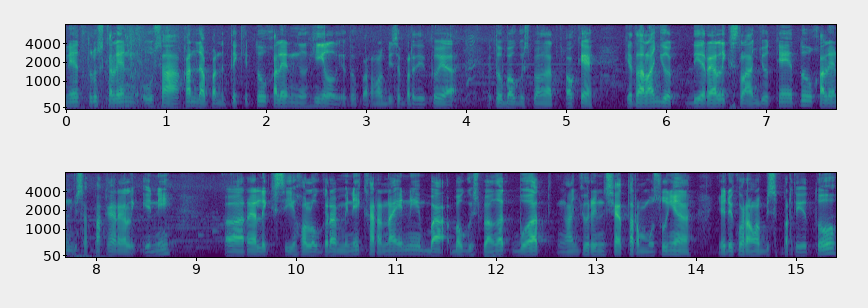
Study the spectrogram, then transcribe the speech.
ini terus kalian usahakan 8 detik itu kalian ngeheal gitu kurang lebih seperti itu ya. Itu bagus banget. Oke kita lanjut. Di relik selanjutnya itu kalian bisa pakai relik ini uh, relik si hologram ini karena ini ba bagus banget buat ngancurin shatter musuhnya. Jadi kurang lebih seperti itu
